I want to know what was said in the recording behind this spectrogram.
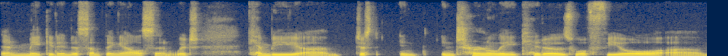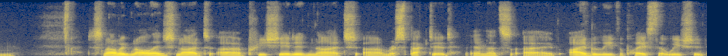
and make it into something else, and which can be um, just in, internally kiddos will feel um, just not acknowledged, not uh, appreciated, not um, respected, and that's I, I believe a place that we should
